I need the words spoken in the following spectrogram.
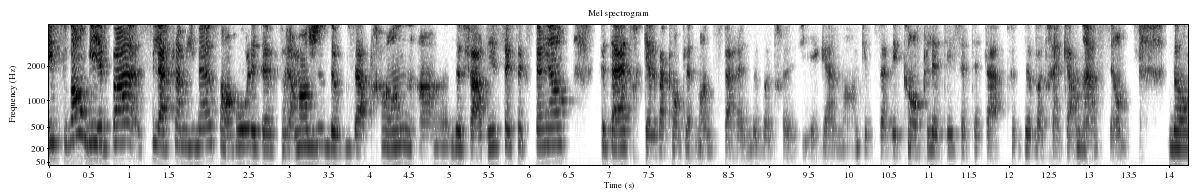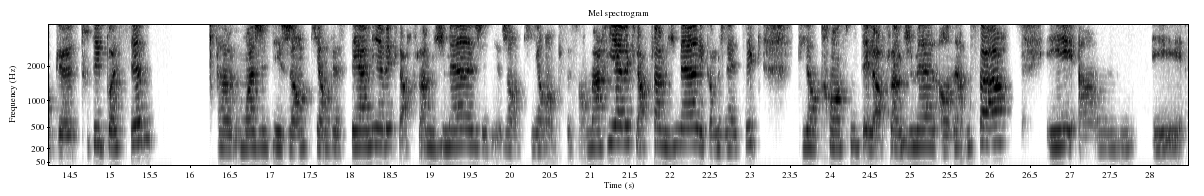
Et souvent, n'oubliez pas, si la flamme jumelle, son rôle était vraiment juste de vous apprendre, hein, de faire vivre cette expérience, peut-être qu'elle va complètement disparaître de votre vie également, que vous avez complété cette étape de votre incarnation. Donc, euh, tout est possible. Euh, moi, j'ai des gens qui ont resté amis avec leur flamme jumelle, j'ai des gens qui, se sont mariés avec leur flamme jumelle et comme je l'indique, qui ont transmuté leur flamme jumelle en âme sœur. Et, euh, et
